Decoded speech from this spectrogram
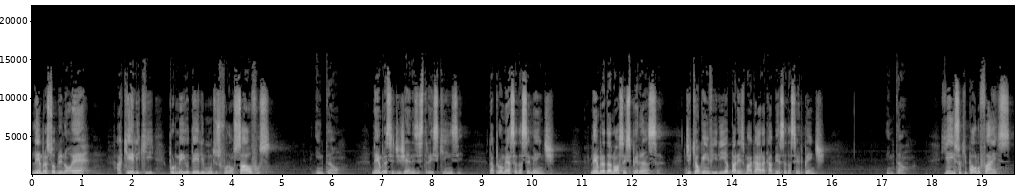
lembra sobre Noé, aquele que por meio dele muitos foram salvos? Então, lembra-se de Gênesis 3,15, da promessa da semente? Lembra da nossa esperança de que alguém viria para esmagar a cabeça da serpente? Então, e é isso que Paulo faz.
